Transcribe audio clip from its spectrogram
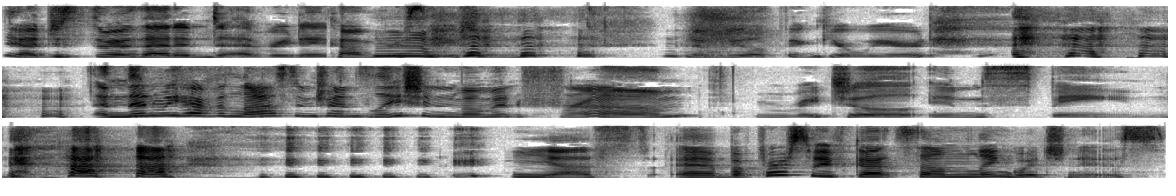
Yeah, just throw that into everyday conversation. Nobody will think you're weird. And then we have a lost in translation moment from Rachel in Spain. yes. Uh, but first, we've got some language news.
